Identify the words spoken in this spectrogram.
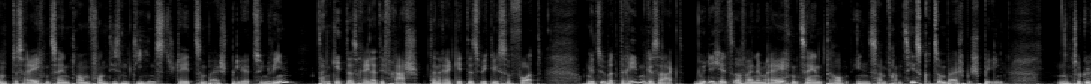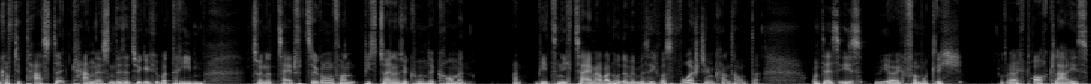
und das Rechenzentrum von diesem Dienst steht zum Beispiel jetzt in Wien, dann geht das relativ rasch. Dann reagiert das wirklich sofort. Und jetzt übertrieben gesagt, würde ich jetzt auf einem Rechenzentrum in San Francisco zum Beispiel spielen, und dann drücke ich auf die Taste, kann es, und das ist jetzt wirklich übertrieben, zu einer Zeitverzögerung von bis zu einer Sekunde kommen. Man wird es nicht sein, aber nur damit man sich was vorstellen kann darunter. Und das ist, wie euch vermutlich wie euch auch klar ist,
